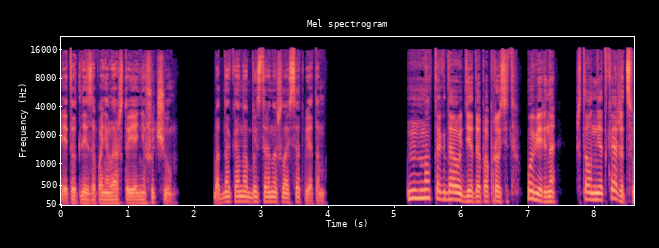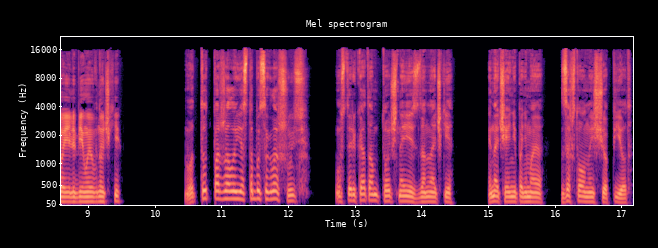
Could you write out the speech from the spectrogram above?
И тут Лиза поняла, что я не шучу. Однако она быстро нашлась с ответом. «Ну, тогда у деда попросит. Уверена, что он не откажет своей любимой внучке». «Вот тут, пожалуй, я с тобой соглашусь. У старика там точно есть заначки. Иначе я не понимаю, за что он еще пьет.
